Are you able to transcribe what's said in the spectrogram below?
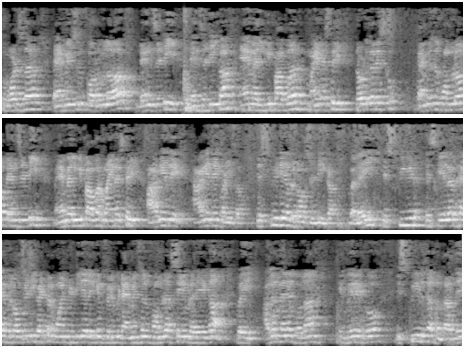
तो what's the dimension formula of density density का एम एल की पावर माइनस थ्री नोट करें इसको. Dimension formula of density M L की पावर माइनस थ्री आगे देख आगे देख भाई साहब. स्पीड है वेलोसिटी का. भले ही स्पीड स्केलर है वेलोसिटी वेक्टर क्वांटिटी है, लेकिन फिर भी डायमेंशन फॉर्मूला सेम रहेगा. भाई, अगर मैंने बोला कि मेरे को स्पीड का बता दे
